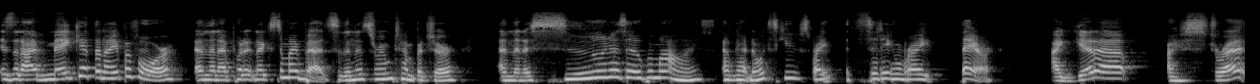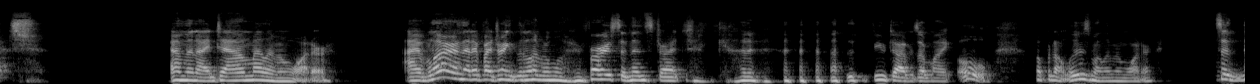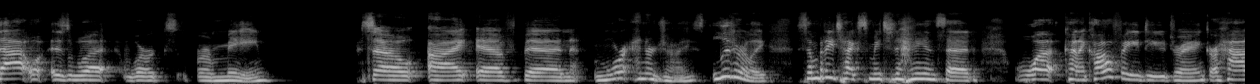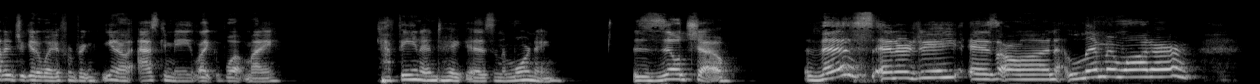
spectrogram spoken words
is that I make it the night before and then I put it next to my bed. So then it's room temperature. And then as soon as I open my eyes, I've got no excuse, right? It's sitting right there. I get up, I stretch, and then I down my lemon water. I've learned that if I drink the lemon water first and then stretch, a few times I'm like, oh, hope I don't lose my lemon water. So that is what works for me. So I have been more energized. Literally, somebody texted me today and said, What kind of coffee do you drink? Or how did you get away from drinking? You know, asking me like what my caffeine intake is in the morning. Zilcho. This energy is on lemon water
